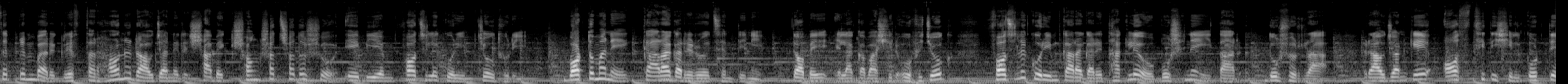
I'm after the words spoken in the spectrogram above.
সেপ্টেম্বর গ্রেফতার হন রাউজানের সাবেক সংসদ সদস্য A B M Fazle Karim Chowdhury. বর্তমানে কারাগারে রয়েছেন তিনি। তবে এলাকাবাসীর অভিযোগ, ফজলে করিম কারাগারে থাকলেও বসে নেই তার দোসররা। রাউজানকে অস্থিতিশীল করতে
